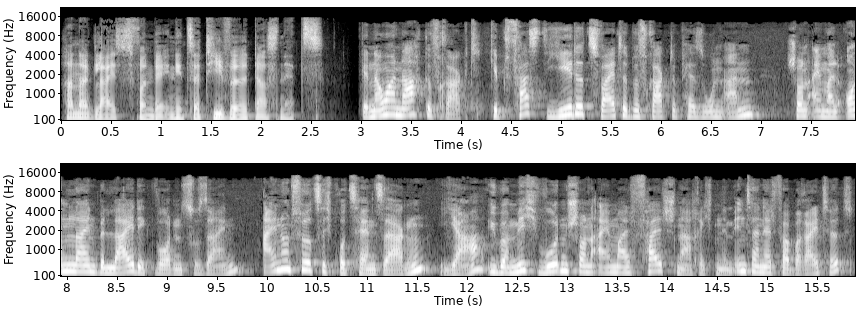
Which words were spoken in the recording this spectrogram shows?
Hanna Gleis von der Initiative Das Netz. Genauer nachgefragt gibt fast jede zweite befragte Person an, schon einmal online beleidigt worden zu sein. 41 Prozent sagen, ja, über mich wurden schon einmal Falschnachrichten im Internet verbreitet.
